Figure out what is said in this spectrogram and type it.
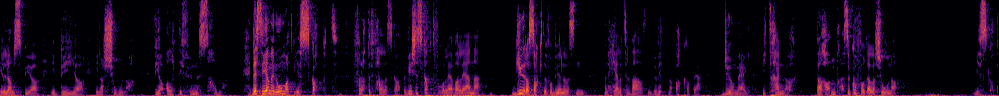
I landsbyer, i byer, i nasjoner. Vi har alltid funnet sammen. Det sier meg noe om at vi er skapt for dette fellesskapet. Vi er ikke skapt for å leve alene. Gud har sagt det fra begynnelsen. Men hele tilværelsen bevitner akkurat det. Du og meg, vi trenger hverandre. Så hvorfor relasjoner? Vi er skapt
